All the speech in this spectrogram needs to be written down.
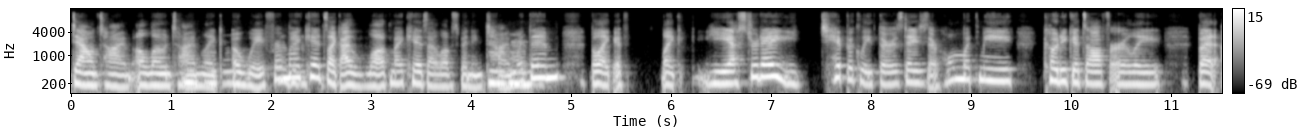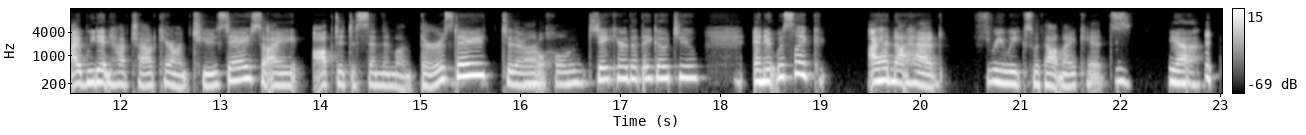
downtime, alone time, mm-hmm. like away from mm-hmm. my kids. Like I love my kids. I love spending time mm-hmm. with them. But like if like yesterday, typically Thursdays, they're home with me. Cody gets off early, but I we didn't have childcare on Tuesday. So I opted to send them on Thursday to their little home daycare that they go to. And it was like I had not had three weeks without my kids. Mm. Yeah.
